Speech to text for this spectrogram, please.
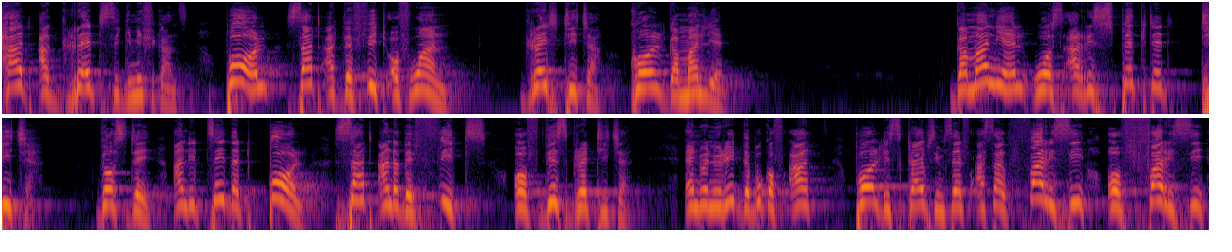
had a great significance. Paul sat at the feet of one great teacher called Gamaliel. Gamaliel was a respected teacher those days, and it said that Paul sat under the feet of this great teacher. And when you read the book of Acts, Paul describes himself as a Pharisee of Pharisee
